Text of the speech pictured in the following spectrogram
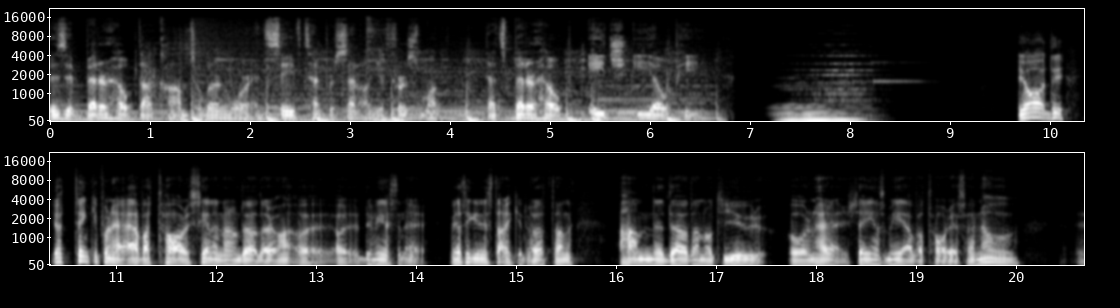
Visit betterhelp.com to learn more and save 10% on your first month. That's BetterHelp, H E L P. Ja, det, jag tänker på den här Avatar-scenen när de dödar, och, han, och, och, du minns den här. Men jag tycker den är stark ändå, att han, han dödar något djur och den här tjejen som är Avatar är såhär, no, eh,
